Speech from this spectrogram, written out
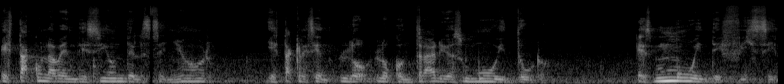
está con la bendición del Señor y está creciendo. Lo, lo contrario es muy duro es muy difícil.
